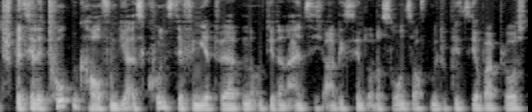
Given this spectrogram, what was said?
spezielle Token kaufen, die als Kunst definiert werden und die dann einzigartig sind oder so und so oft multiplizierbar, bloß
